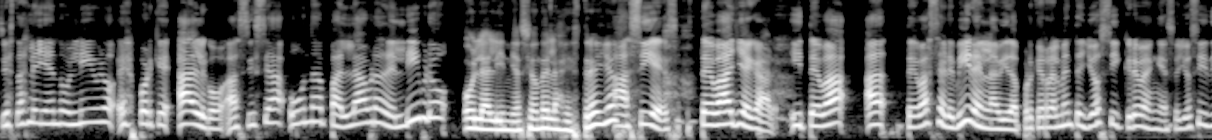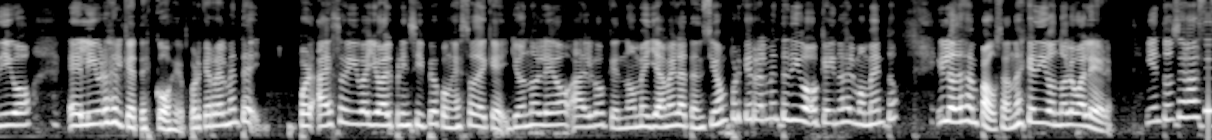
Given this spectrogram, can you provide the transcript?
si estás leyendo un libro, es porque algo, así sea una palabra del libro, O la alineación de las estrellas. así es, te va a llegar y te va te va a servir en la vida, porque realmente yo sí creo en eso. Yo sí digo, el libro es el que te escoge, porque realmente por, a eso iba yo al principio con eso de que yo no leo algo que no me llame la atención, porque realmente digo, ok, no es el momento, y lo dejo en pausa. No es que digo, no lo voy a leer. Y entonces así.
